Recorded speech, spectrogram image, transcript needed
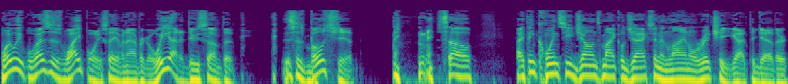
what, we, what is this white boy saving Africa? We got to do something. This is bullshit." so, I think Quincy Jones, Michael Jackson, and Lionel Richie got together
